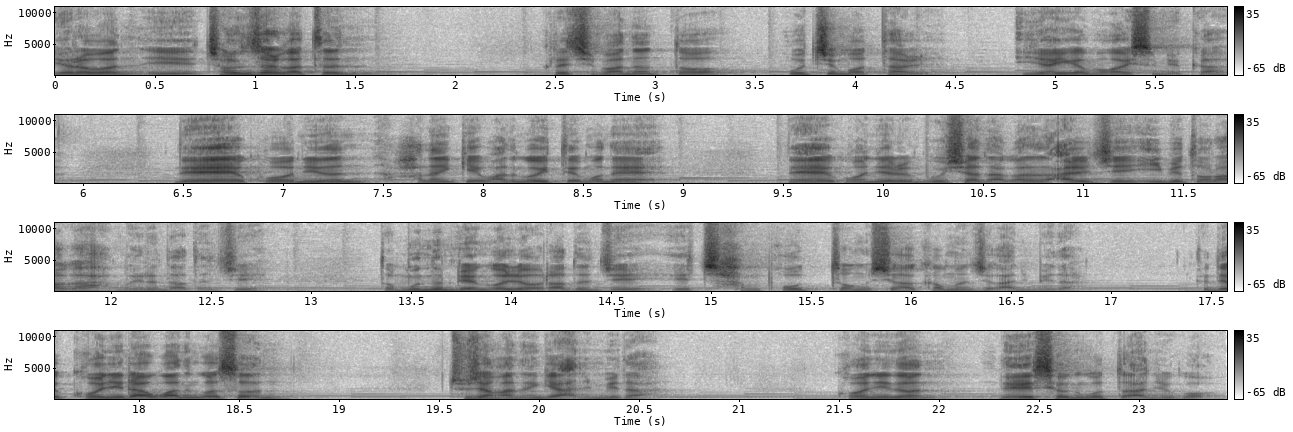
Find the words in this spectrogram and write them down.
여러분 이 전설 같은 그렇지만은 또 웃지 못할 이야기가 뭐가 있습니까? 내 권위는 하나님께 받은 거기 때문에 내 권위를 무시하다가는 알지 입이 돌아가 뭐 이런다든지 또 묻는 병 걸려라든지 참 보통 심각한 문제가 아닙니다. 근데 권위라고 하는 것은 주장하는 게 아닙니다. 권위는 내세우는 것도 아니고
